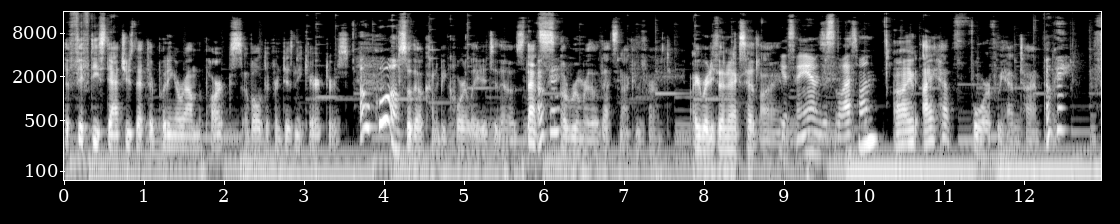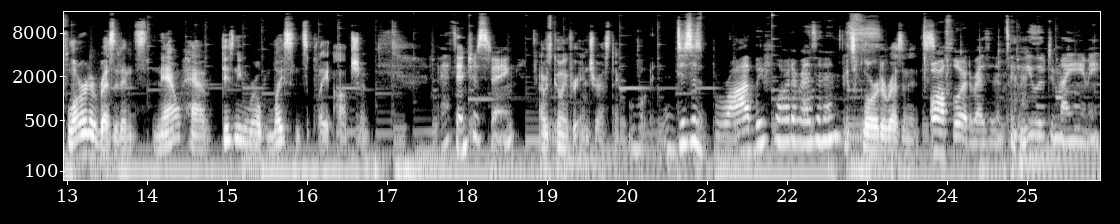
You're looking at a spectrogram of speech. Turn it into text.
the 50 statues that they're putting around the parks of all different Disney characters. Oh, cool. So they'll kind of be correlated to those. That's Okay. a rumor, though. That's not confirmed. Are you ready for the next headline? Yes, I am. Is this the last one? I, I have four if we have time. Okay. Florida residents now have Disney World license plate option. That's interesting. I was going for interesting. This is broadly Florida residents? It's Florida residents. All Florida residents. Like Mhm. if you lived in Miami.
